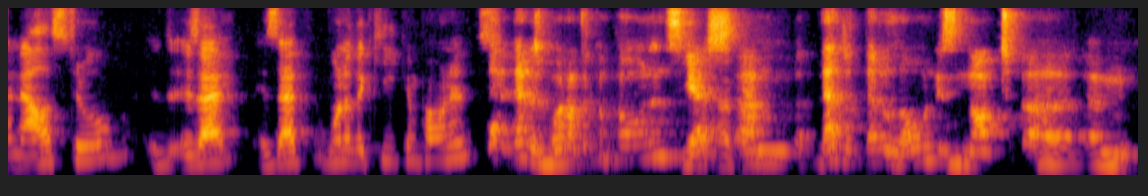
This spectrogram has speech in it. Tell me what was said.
analysis tool? Is that is that one of the key components? that, that is one of the components. Yes, okay. um, that that alone is not uh, um,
